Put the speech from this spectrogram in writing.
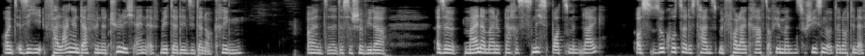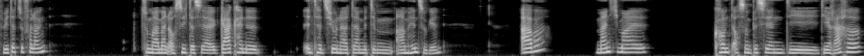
Und sie verlangen dafür natürlich einen Elfmeter, den sie dann auch kriegen. Und äh, das ist schon wieder, also meiner Meinung nach ist es nicht sportsmanlike, aus so kurzer Distanz mit voller Kraft auf jemanden zu schießen und dann noch den Elfmeter zu verlangen. Zumal man auch sieht, dass er gar keine Intention hat, da mit dem Arm hinzugehen. Aber manchmal kommt auch so ein bisschen die, die Rache.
